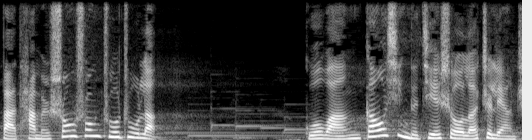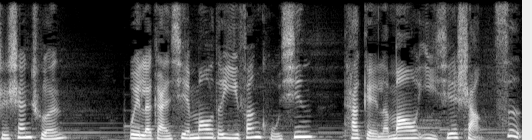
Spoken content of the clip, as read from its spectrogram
把它们双双捉住了。国王高兴地接受了这两只山鹑。为了感谢猫的一番苦心，他给了猫一些赏赐。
